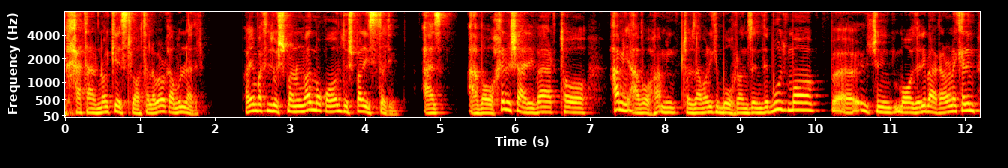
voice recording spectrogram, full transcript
خطرناک اصلاح طلبا رو قبول نداریم. برای وقتی دشمن اومد ما قابل دشمن ایستادیم. از اواخر شهریور تا همین اوا همین تا زمانی که بحران زنده بود ما چنین معادله برقرار نکردیم.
